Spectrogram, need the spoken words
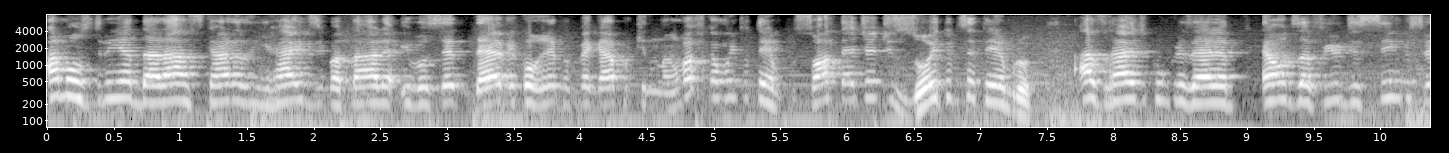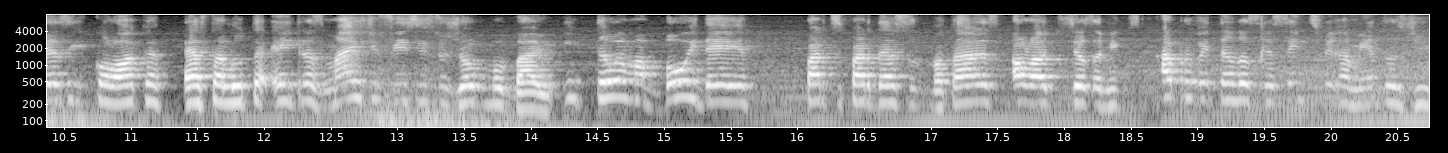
A monstrinha dará as caras em raids de batalha e você deve correr para pegar porque não vai ficar muito tempo, só até dia 18 de setembro. As raids com Crisélia é um desafio de 5 estrelas que coloca esta luta entre as mais difíceis do jogo mobile. Então é uma boa ideia participar dessas batalhas ao lado de seus amigos, aproveitando as recentes ferramentas de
